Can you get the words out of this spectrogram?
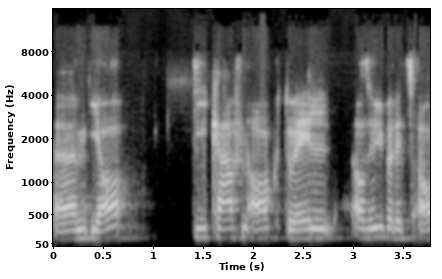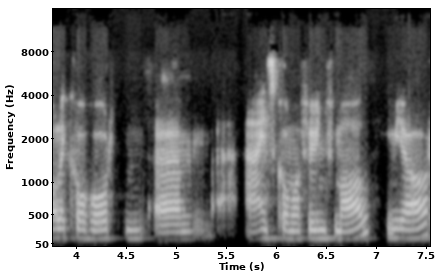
Ähm, ja, die kaufen aktuell, also über jetzt alle Kohorten, ähm, 1,5 Mal im Jahr.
